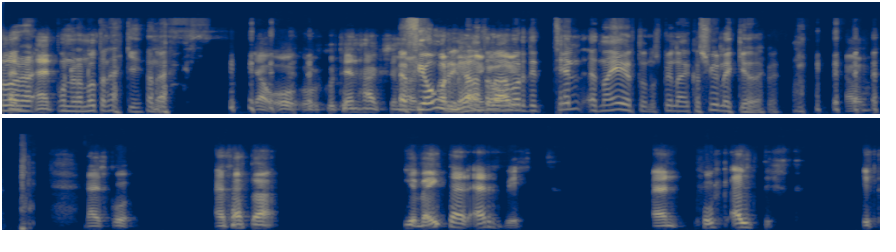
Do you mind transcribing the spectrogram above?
En- en- búin að nota hann ekki, já, og, og sko Ten Hag sem Eða að- fjóri, það er hjá að voru til til hérna Egerton og spilaði eitthvað sjöleiki eða eitthvað. Já. Nei, sko, en þetta, ég veit það er erfitt, en fólk eldist. It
